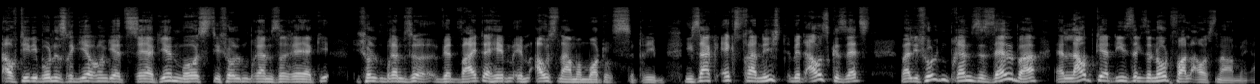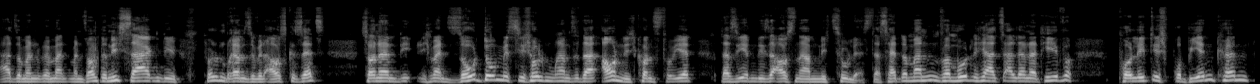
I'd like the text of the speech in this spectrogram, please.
auf die die Bundesregierung jetzt reagieren muss. Die Schuldenbremse reagiert. Die Schuldenbremse wird weiterhin im Ausnahmemodus betrieben. Ich sage extra nicht, wird ausgesetzt, weil die Schuldenbremse selber erlaubt ja diese, diese Notfallausnahme. Also man, man, man sollte nicht sagen, die Schuldenbremse wird ausgesetzt, sondern die, ich meine, so dumm ist die Schuldenbremse da auch nicht konstruiert, dass sie eben diese Ausnahmen nicht zulässt. Das hätte man vermutlich als Alternative politisch probieren können.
